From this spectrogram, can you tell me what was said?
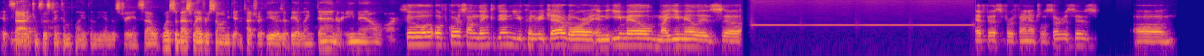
It's uh, a consistent complaint in the industry. So, what's the best way for someone to get in touch with you? Is it via LinkedIn or email or? So, of course, on LinkedIn you can reach out, or in email. My email is uh, FS for Financial Services, um,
